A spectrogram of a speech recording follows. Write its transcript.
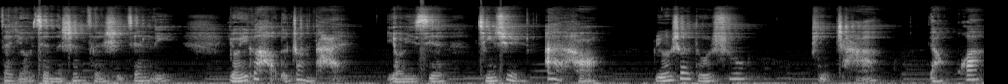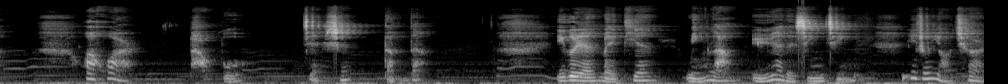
在有限的生存时间里，有一个好的状态，有一些情绪爱好，比如说读书、品茶、养花、画画、跑步、健身等等。一个人每天。明朗愉悦的心情，一种有趣儿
